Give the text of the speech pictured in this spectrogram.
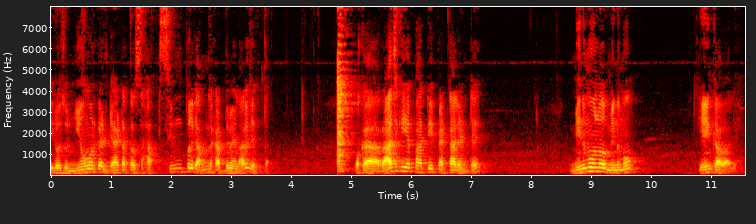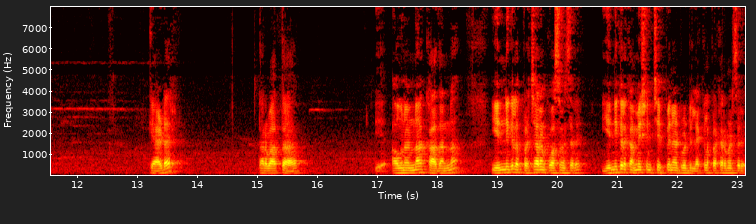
ఈరోజు న్యూమరికల్ డేటాతో సహా సింపుల్గా అందరికి అర్థమయ్యేలాగా చెప్తా. ఒక రాజకీయ పార్టీ పెట్టాలంటే మినిమంలో మినిమం ఏం కావాలి? క్యాడర్ తర్వాత అవునన్నా కాదన్నా ఎన్నికల ప్రచారం కోసమే సరే ఎన్నికల కమిషన్ చెప్పినటువంటి లెక్కల ప్రకారమే సరే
